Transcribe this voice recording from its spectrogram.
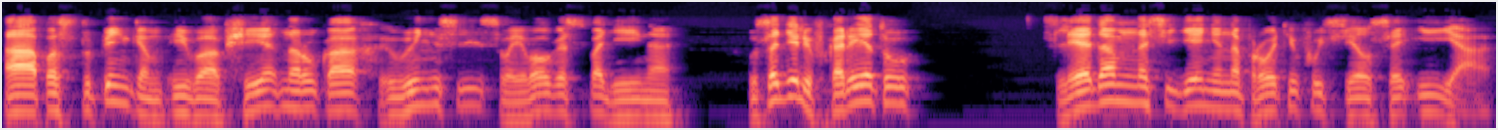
а по ступенькам и вообще на руках вынесли своего господина усадили в карету. Следом на сиденье напротив уселся и я.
